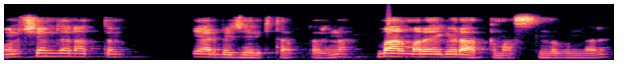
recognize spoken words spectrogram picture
13M'den attım. Diğer beceri kitaplarını Marmara'ya göre attım aslında bunları.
